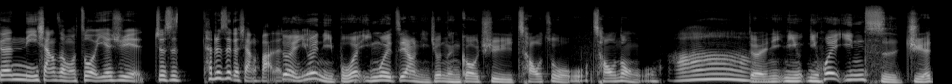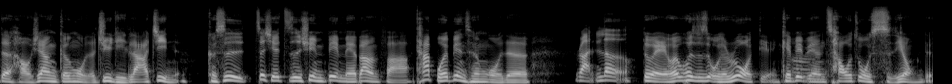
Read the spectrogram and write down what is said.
跟你想怎么做，也许也就是他就这个想法的。对，因为你不会因为这样你就能够去操作我、操弄我啊。对你，你你会因此觉得好像跟我的距离拉近了，可是这些资讯并没办法，它不会变成我的软肋，对，或或者是我的弱点，可以被别人操作使用的。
